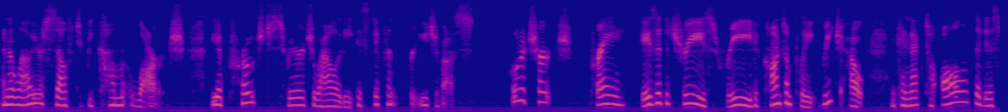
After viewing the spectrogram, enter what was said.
and allow yourself to become large. The approach to spirituality is different for each of us. Go to church, pray, gaze at the trees, read, contemplate, reach out, and connect to all that is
